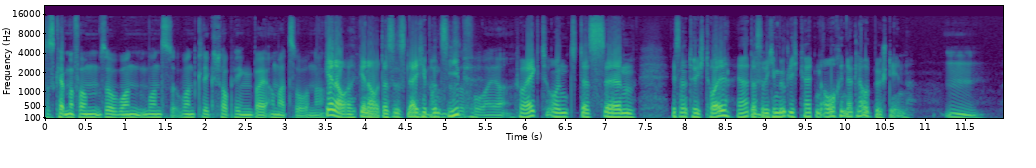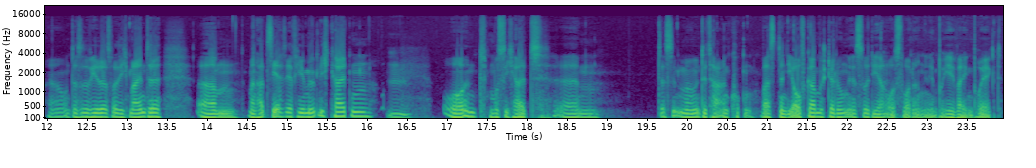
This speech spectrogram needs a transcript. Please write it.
Das kennt man vom so One-Click-Shopping bei Amazon. Ne? Genau, genau. Das ist das gleiche Prinzip. Vor, ja. Korrekt. Und das ähm, ist natürlich toll, ja, dass mhm. solche Möglichkeiten auch in der Cloud bestehen. Mhm. Ja, und das ist wieder das, was ich meinte. Ähm, man hat sehr, sehr viele Möglichkeiten mhm. und muss sich halt ähm, das immer im Detail angucken, was denn die Aufgabenstellung ist oder die mhm. Herausforderung in dem jeweiligen Projekt.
